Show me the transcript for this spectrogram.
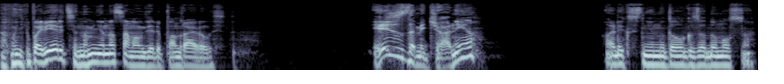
Вы не поверите, но мне на самом деле понравилось». «Есть замечания?» Алекс ненадолго задумался.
